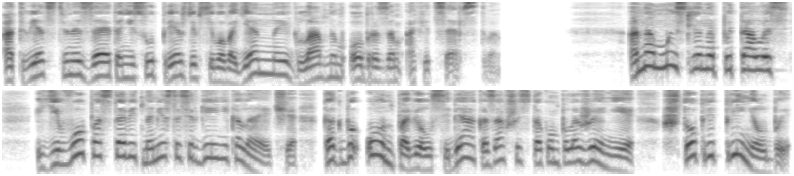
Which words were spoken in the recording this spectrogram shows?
Ответственность за это несут прежде всего военные, главным образом офицерство». Она мысленно пыталась его поставить на место Сергея Николаевича, как бы он повел себя, оказавшись в таком положении, что предпринял бы,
